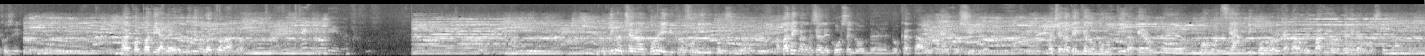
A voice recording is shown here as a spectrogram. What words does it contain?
È così. Ma è colpa mia, è l'unico che ho trovato. Qui non c'erano ancora i microfonini così, eh. a parte quando facevano le corse non, eh, non cantavano perché era impossibile, ma c'era la vecchia locomotiva che era un, eh, un uomo anziano di colore che andava con i padri della rotelle che era uno spettacolo.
